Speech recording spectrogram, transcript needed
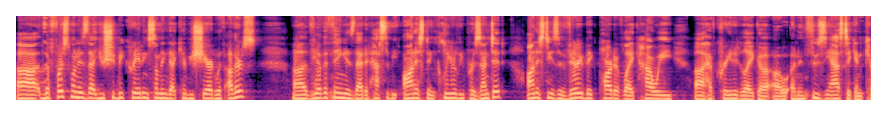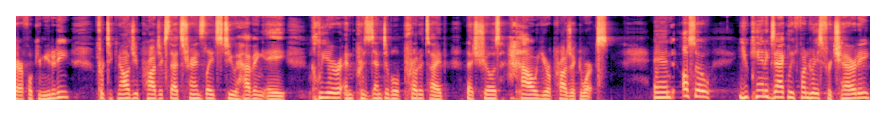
Uh, the first one is that you should be creating something that can be shared with others. Uh, the other thing is that it has to be honest and clearly presented. Honesty is a very big part of like how we uh, have created like a, a, an enthusiastic and careful community. For technology projects, that translates to having a clear and presentable prototype that shows how your project works. And also, you can't exactly fundraise for charity.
